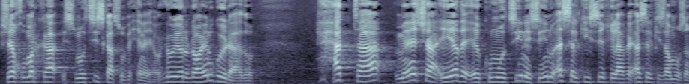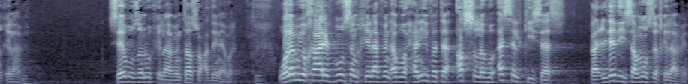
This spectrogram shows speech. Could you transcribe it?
Sheekhu marka ismoodsiiskaasuu bixinaya. Wuxuu rabaa inuu ku yidhaahdo xataa meesha iyada ee ku moodsiinaysa inuu asalkiisii khilaafay asalkiisa muusan khilaafin see buusan u khilaafin taasuu caddaynaya marka. Walam yukhaalif muusan khilaafin abu xaniifata aslahu asalkiisaas. Qaacidadiisa muusan khilaafin.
